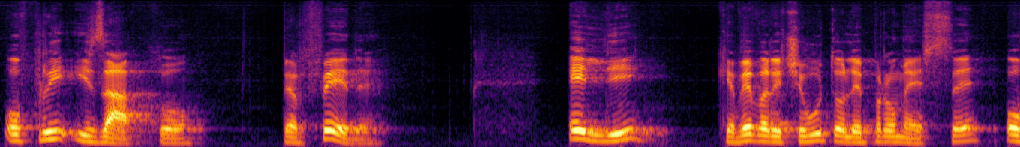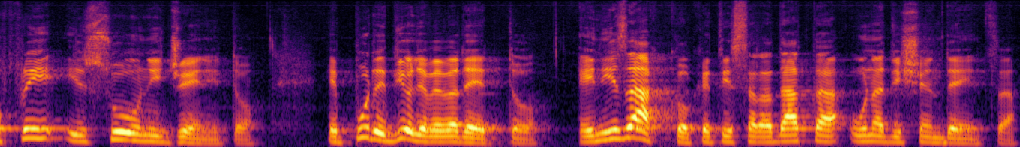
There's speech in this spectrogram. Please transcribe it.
offrì Isacco per fede. Egli, che aveva ricevuto le promesse, offrì il suo unigenito. Eppure Dio gli aveva detto, è in Isacco che ti sarà data una discendenza.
